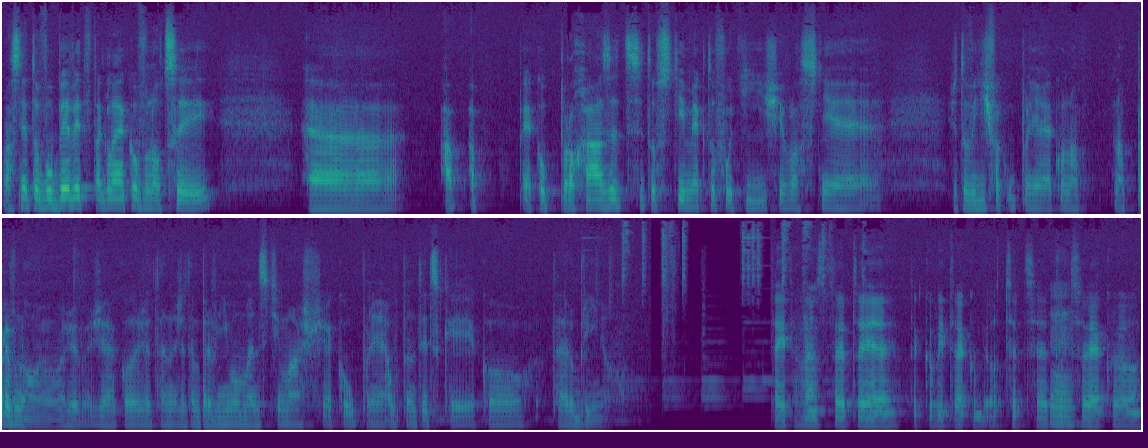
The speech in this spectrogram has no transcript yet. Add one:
vlastně to objevit takhle jako v noci a, a jako procházet si to s tím, jak to fotíš, je vlastně že to vidíš fakt úplně jako na, na prvno, jo? Že, že, jako, že, ten, že ten první moment s tím máš jako úplně autenticky, jako to je dobrý. No. Tady tohle to je takový to jakoby od srdce, mm. to, co jako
